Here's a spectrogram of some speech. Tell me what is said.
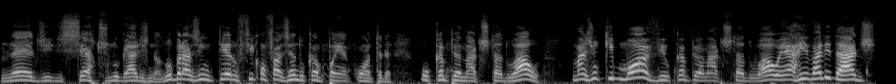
né, de, de certos lugares, não. No Brasil inteiro ficam fazendo campanha contra o Campeonato Estadual, mas o que move o Campeonato Estadual é a rivalidade.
